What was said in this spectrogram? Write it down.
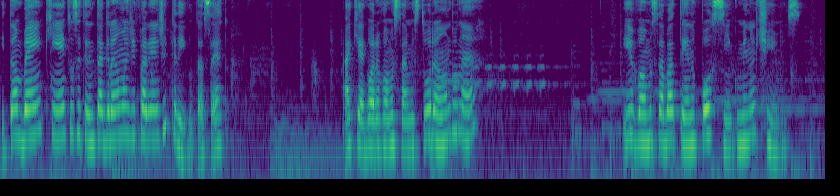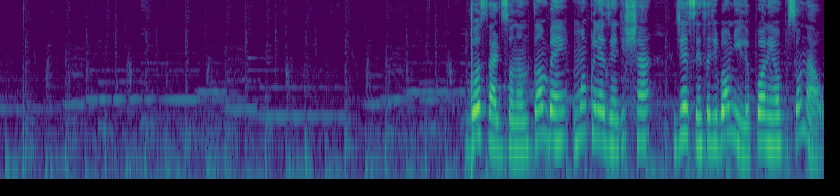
E também 530 gramas de farinha de trigo, tá certo? Aqui agora vamos estar misturando, né? E vamos estar batendo por 5 minutinhos. Vou estar adicionando também uma colherzinha de chá de essência de baunilha, porém é opcional.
